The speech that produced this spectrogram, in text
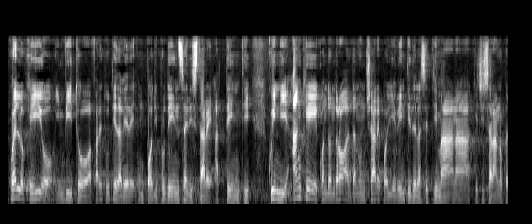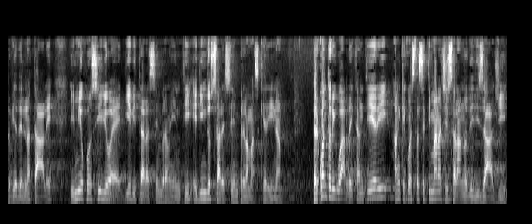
quello che io invito a fare tutti è ad avere un po' di prudenza e di stare attenti. Quindi anche quando andrò ad annunciare poi gli eventi della settimana che ci saranno per via del Natale, il mio consiglio è di evitare assembramenti e di indossare sempre la mascherina. Per quanto riguarda i cantieri, anche questa settimana ci saranno dei disagi.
